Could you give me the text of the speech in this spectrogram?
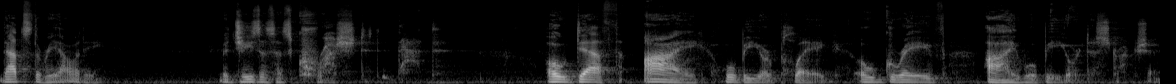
That's the reality. But Jesus has crushed that. O death, I will be your plague. O grave, I will be your destruction.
